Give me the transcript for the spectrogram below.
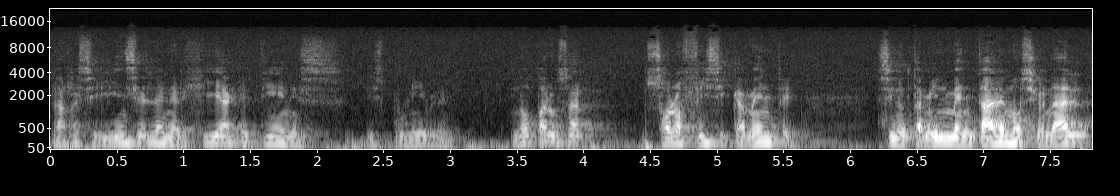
La resiliencia es la energía que tienes disponible no para usar solo físicamente, sino también mental, emocional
